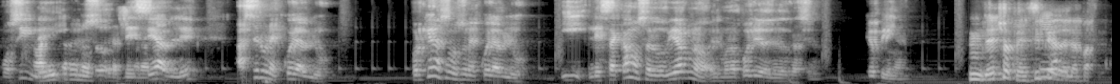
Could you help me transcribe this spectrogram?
posible, incluso deseable, hacer una escuela blue? ¿Por qué no hacemos una escuela blue? Y le sacamos al gobierno el monopolio de la educación. ¿Qué opinan? Mm, de hecho, al principio de la pandemia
